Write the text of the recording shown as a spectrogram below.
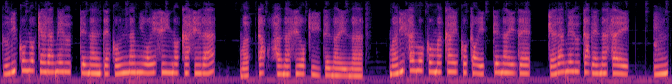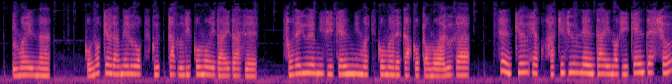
グリコのキャラメルってなんでこんなに美味しいのかしら？全く話を聞いてないな。マリサも細かいこと言ってないで、キャラメル食べなさい。うん、うまいな。このキャラメルを作ったグリコも偉大だぜ。それゆえに事件に巻き込まれたこともあるが、1980年代の事件でしょ？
